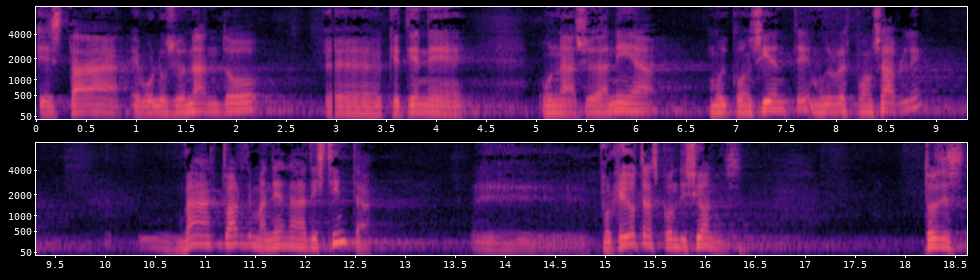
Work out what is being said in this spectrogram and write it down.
está evolucionando, eh, que tiene una ciudadanía muy consciente, muy responsable, va a actuar de manera distinta, eh, porque hay otras condiciones. Entonces,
